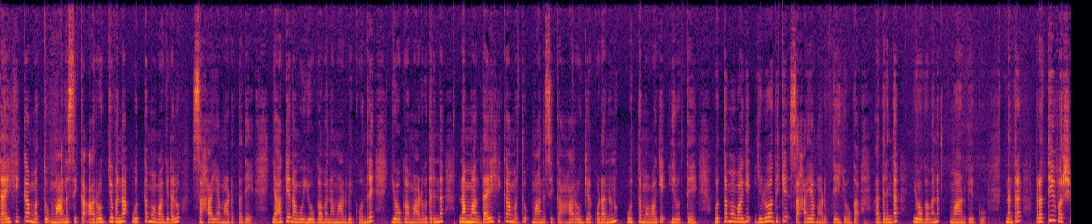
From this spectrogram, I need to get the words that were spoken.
ದೈಹಿಕ ಮತ್ತು ಮಾನಸಿಕ ಆರೋಗ್ಯವನ್ನು ಉತ್ತಮವಾಗಿಡಲು ಸಹಾಯ ಮಾಡುತ್ತದೆ. ಯಾಕೆ ನಾವು ಯೋಗವನ್ನು ಮಾಡಬೇಕು ಅಂದರೆ ಯೋಗ ಮಾಡುವುದರಿಂದ ನಮ್ಮ ದೈಹಿಕ ಮತ್ತು ಮಾನಸಿಕ ಆರೋಗ್ಯ ಕೂಡ ಉತ್ತಮವಾಗಿ ಇರುತ್ತೆ. ಉತ್ತಮವಾಗಿ ಇಡೋದಕ್ಕೆ ಸಹಾಯ ಮಾಡುತ್ತೆ ಯೋಗ. ಆದ್ದರಿಂದ ಯೋಗವನ್ನು ಮಾಡಬೇಕು. ನಂತರ ಪ್ರತಿ ವರ್ಷ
